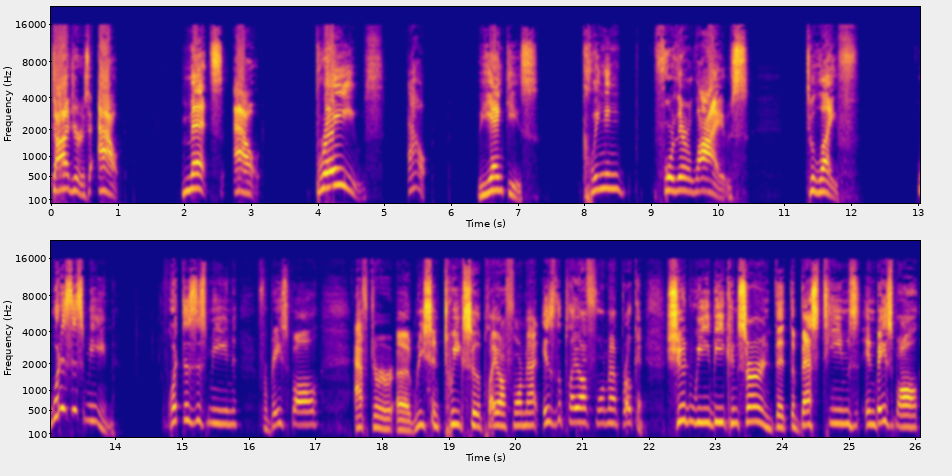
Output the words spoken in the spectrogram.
Dodgers out. Mets out. Braves out. The Yankees clinging for their lives to life. What does this mean? What does this mean for baseball? After uh, recent tweaks to the playoff format, is the playoff format broken? Should we be concerned that the best teams in baseball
